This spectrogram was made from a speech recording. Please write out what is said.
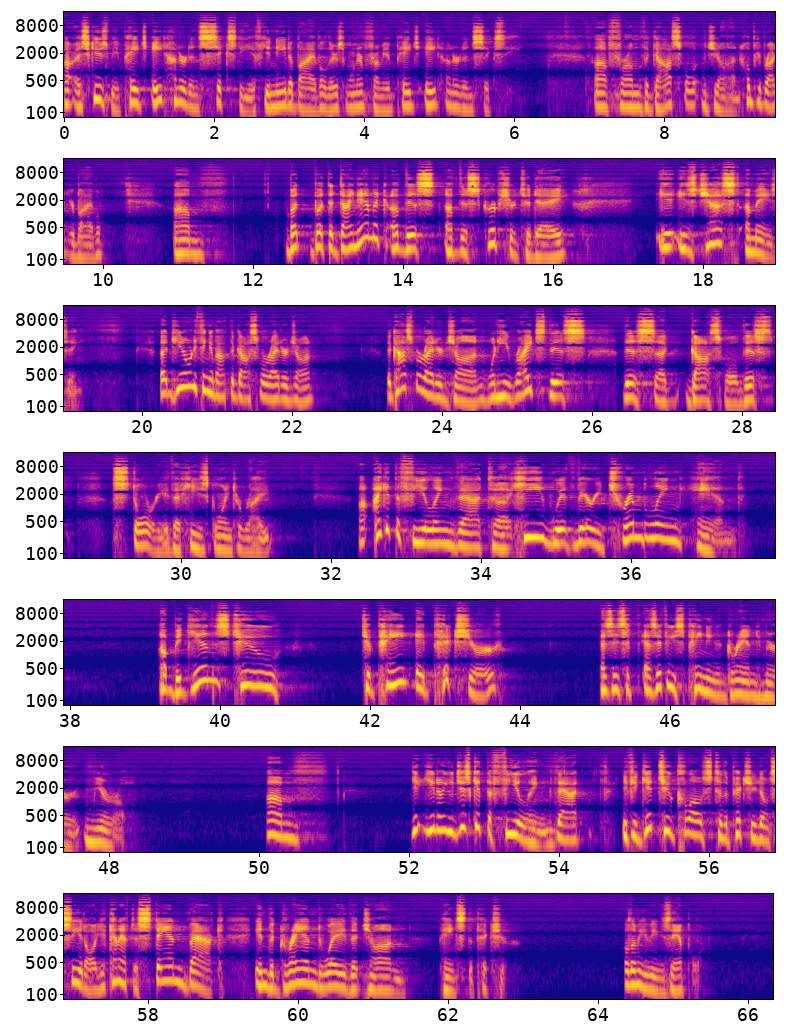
uh, excuse me, page 860. If you need a Bible, there's one in front of you, page 860 uh, from the Gospel of John. Hope you brought your Bible. Um, but but the dynamic of this of this scripture today is just amazing. Uh, do you know anything about the gospel writer John? The gospel writer John, when he writes this this uh, gospel, this story that he's going to write, uh, I get the feeling that uh, he, with very trembling hand, uh, begins to to paint a picture as if, as if he's painting a grand mural. Um, you, you know, you just get the feeling that if you get too close to the picture, you don't see it all. You kind of have to stand back in the grand way that John paints the picture. Well, let me give you an example.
